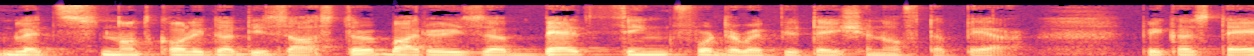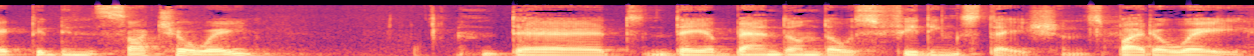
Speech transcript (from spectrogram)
let's not call it a disaster, but it is a bad thing for the reputation of the bear because they acted in such a way that they abandoned those feeding stations. By the way,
